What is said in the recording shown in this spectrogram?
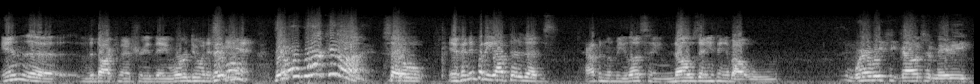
in the the documentary they were doing a they were scan. they were working on it. So if anybody out there that's happened to be listening knows anything about Where we could go to maybe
